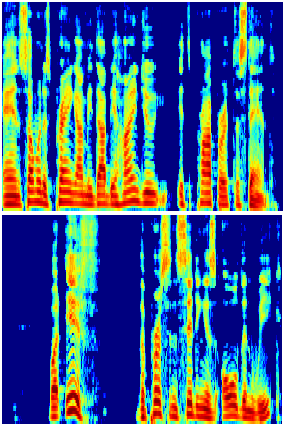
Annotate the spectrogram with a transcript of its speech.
and someone is praying Amidah behind you, it's proper to stand. But if the person sitting is old and weak,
